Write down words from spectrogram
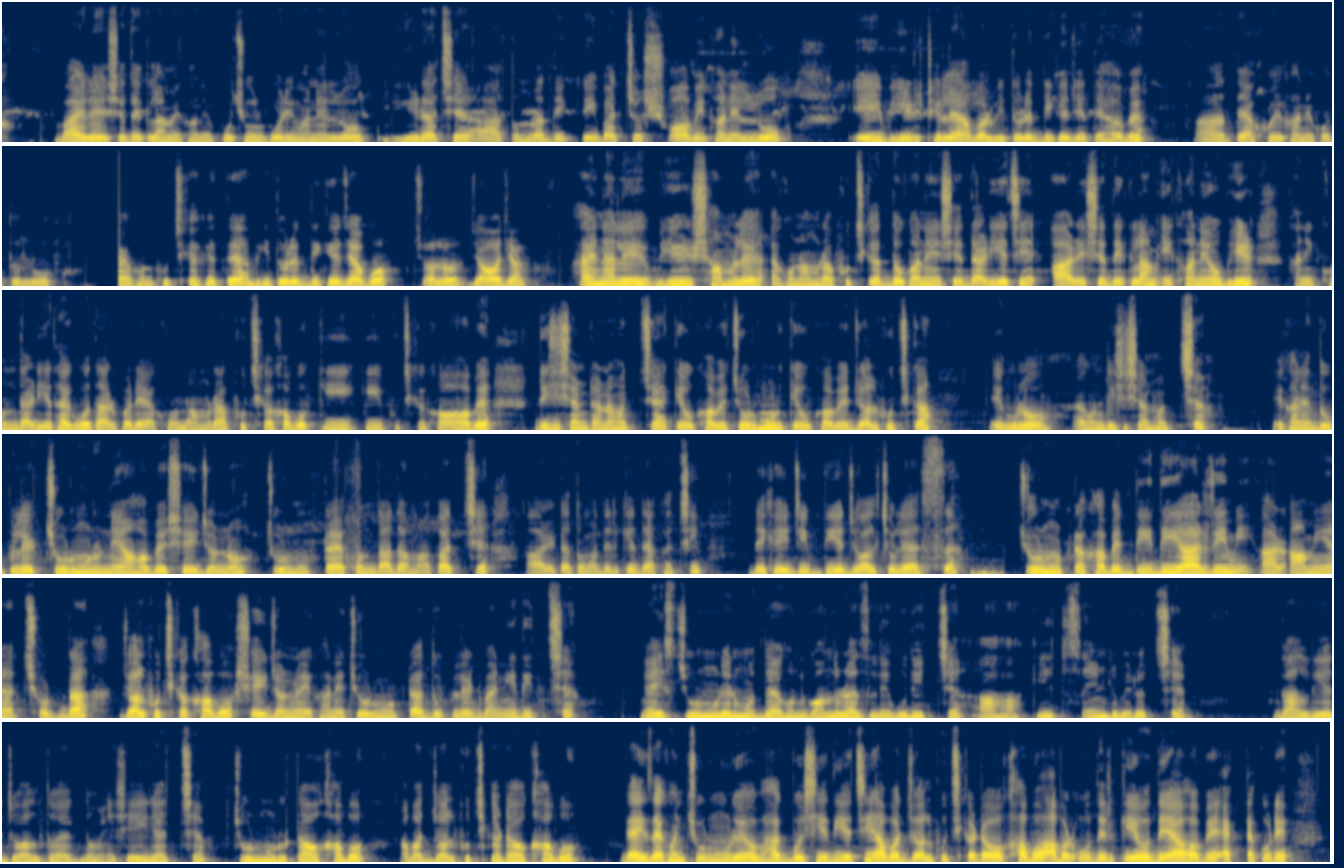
বাইরে এসে দেখলাম এখানে প্রচুর পরিমাণে লোক, ভিড় আছে, আর তোমরা দেখতেই পাচ্ছ সব এখানে লোক। এই ভিড় ঠেলে আবার ভিতরের দিকে যেতে হবে। আর দেখো এখানে কত লোক। এখন ফুচকা খেতে ভিতরের দিকে যাব। চলো যাওয়া যাক। ফাইনালি ভিড় সামলে এখন আমরা ফুচকার দোকানে এসে দাঁড়িয়েছি আর এসে দেখলাম এখানেও ভিড়। খানিকক্ষণ দাঁড়িয়ে থাকব, তারপরে এখন আমরা ফুচকা খাব। কি কি ফুচকা খাওয়া হবে? ডিসিশান টানা হচ্ছে, কেউ খাবে চুড়মুড় কেউ খাবে জল ফুচকা। এগুলো এখন ডিসিশান হচ্ছে। এখানে দু প্লেট চুড়মুড় নেওয়া হবে, সেই জন্য চুড়মুড়টা এখন দাদা মাখাচ্ছে। আর এটা তোমাদেরকে দেখাচ্ছি। দেখেই জিভ দিয়ে জল চলে আসছে। চুড়মুড়টা খাবে দিদি আর রিমি আর আমি আর ছোটদা জল ফুচকা খাব, সেই জন্য এখানে চুড়মুড়টা দু প্লেট বানিয়ে দিচ্ছে। এই চুরমুড়ের মধ্যে এখন গন্ধরাজ লেবু দিচ্ছে। আহা, কি সেন্ট বেরোচ্ছে। গাল দিয়ে জল তো একদম এসেই যাচ্ছে। চুরমুড়টাও খাব, আবার জল ফুচকাটাও খাব। গাইজ এখন চুড়মুড়েও ভাগ বসিয়ে দিয়েছি, আবার জল ফুচকাটাও খাব, আবার ওদেরকেও দেয়া হবে একটা করে,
